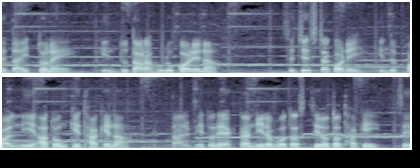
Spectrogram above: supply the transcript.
সে দায়িত্ব নেয়, কিন্তু তাড়াহুড়ো করে না। সে চেষ্টা করে, কিন্তু ফল নিয়ে আতঙ্কে থাকে না। তার ভেতরে একটা নীরবতা, স্থিরতা থাকে। সে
